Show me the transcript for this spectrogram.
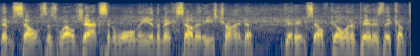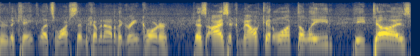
themselves as well. Jackson Wolney in the mix of it. He's trying to get himself going a bit as they come through the kink. Let's watch them coming out of the green corner. Does Isaac Malcutt want the lead? He does.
